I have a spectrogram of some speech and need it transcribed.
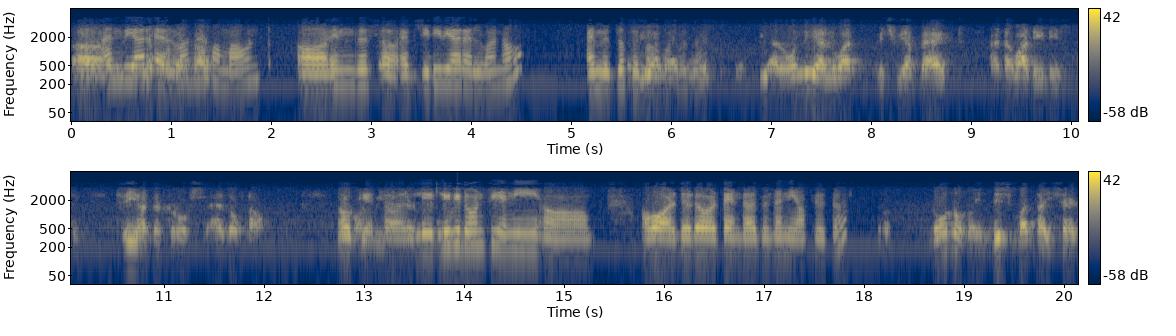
Uh, and we are L1 of amount uh, in this uh, FGD. We are L1 now. I missed the figure. What was that? We are only L1 which we have bagged and awarded is 300 crores as of now. Okay. Uh, lately we don't see any uh, awarded or tenders in the near future? No, no, no. In this month I said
